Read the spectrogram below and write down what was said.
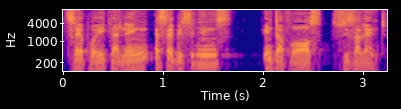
Tshepo Ikaneng, SABC News, in Switzerland.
